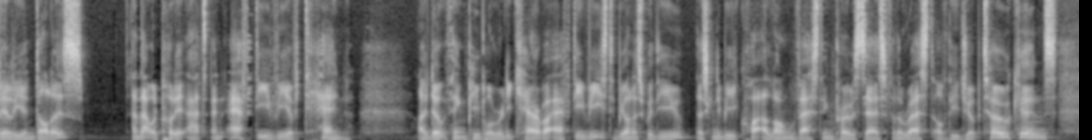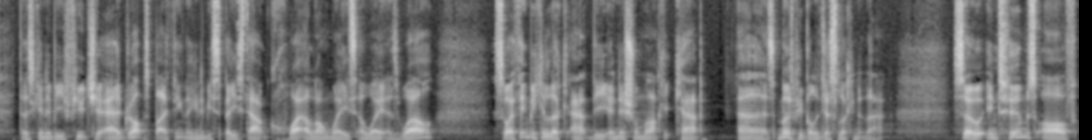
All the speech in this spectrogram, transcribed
billion, and that would put it at an FDV of 10. I don't think people really care about FDVs, to be honest with you. There's going to be quite a long vesting process for the rest of the JUP tokens. There's going to be future airdrops, but I think they're going to be spaced out quite a long ways away as well. So I think we can look at the initial market cap as most people are just looking at that. So in terms of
